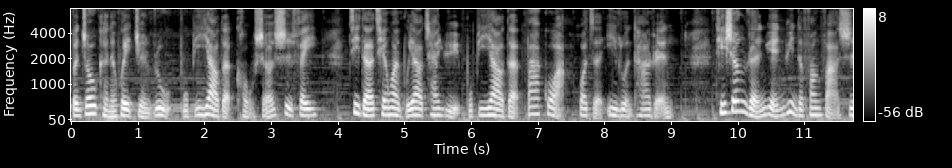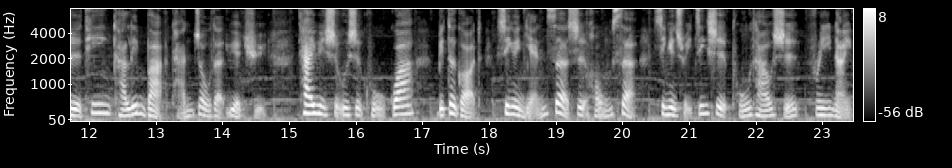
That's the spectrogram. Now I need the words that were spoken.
本周可能会卷入不必要的口舌是非。记得千万不要参与不必要的八卦或者议论他人。提升人缘运的方法是听卡林巴弹奏的乐曲。开运食物是苦瓜 （bitter gourd），幸运颜色是红色，幸运水晶是葡萄石 （free night）。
